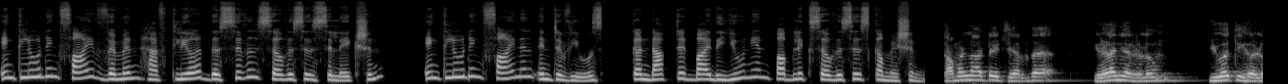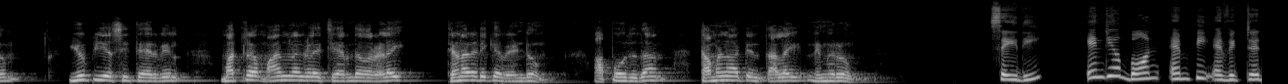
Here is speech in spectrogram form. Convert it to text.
including five women have clear the civil services selection including final interviews conducted by the Union Public Services Commission தமிழ்நாட்டைச் சேர்ந்த இளைஞர்களும் யுவதிகளும் யூபிஎஸ்சி தேர்வில் மற்ற மாநிலங்களைச் சேர்ந்தவர்களை திணறடிக்க வேண்டும் அப்போதுதான் தமிழ்நாட்டின் தலை நிமிரும் செய்தி India born MP evicted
